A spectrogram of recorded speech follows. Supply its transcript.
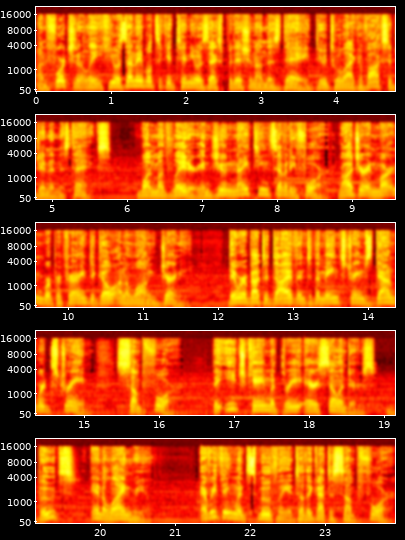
Unfortunately, he was unable to continue his expedition on this day due to a lack of oxygen in his tanks. One month later, in June 1974, Roger and Martyn were preparing to go on a long journey. They were about to dive into the mainstream's downward stream, Sump 4. They each came with three air cylinders, boots, and a line reel. Everything went smoothly until they got to Sump 4.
